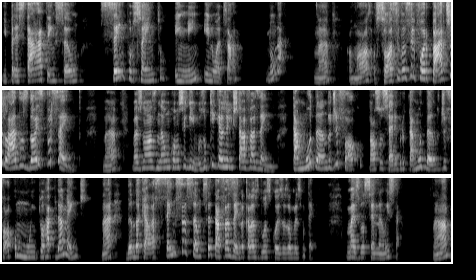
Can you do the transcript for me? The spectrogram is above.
e prestar atenção 100% em mim e no WhatsApp? Não dá né? Nós, só se você for parte lá dos 2%, né? Mas nós não conseguimos. O que, que a gente está fazendo? Está mudando de foco, nosso cérebro está mudando de foco muito rapidamente, né? Dando aquela sensação que você está fazendo aquelas duas coisas ao mesmo tempo. Mas você não está. Né?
